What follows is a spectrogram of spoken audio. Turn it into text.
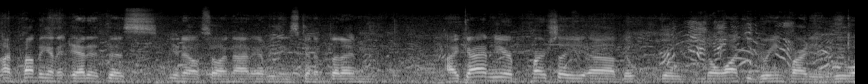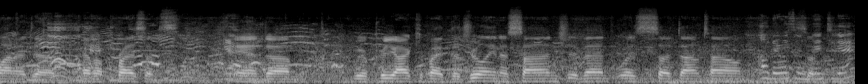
I'm probably going to edit this, you know, so I'm not everything's going to, but I'm, I got here partially uh, the, the Milwaukee Green Party. We wanted to have a presence, and um, we were preoccupied. The Julian Assange event was uh, downtown. Oh, there was an So- event today.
